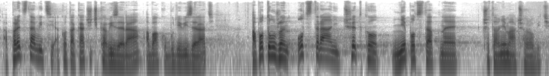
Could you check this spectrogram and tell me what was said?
a predstaviť si, ako tá kačička vyzerá, alebo ako bude vyzerať. A potom už len odstrániť všetko nepodstatné, čo tam nemá čo robiť.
